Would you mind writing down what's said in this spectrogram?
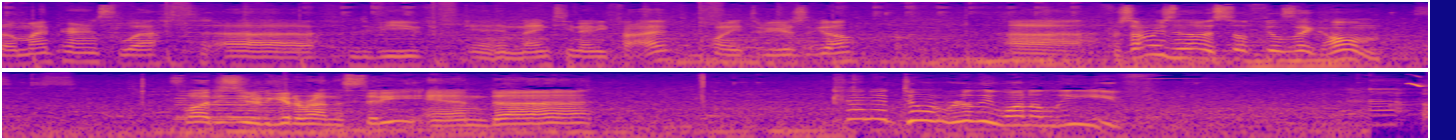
So my parents left uh, Lviv in 1995, 23 years ago. Uh, for some reason though, it still feels like home. It's a lot easier to get around the city and uh, kind of don't really want to leave. I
